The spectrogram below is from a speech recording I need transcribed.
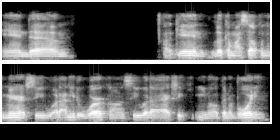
And um, again, look at myself in the mirror, see what I need to work on, see what I actually, you know, have been avoiding.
